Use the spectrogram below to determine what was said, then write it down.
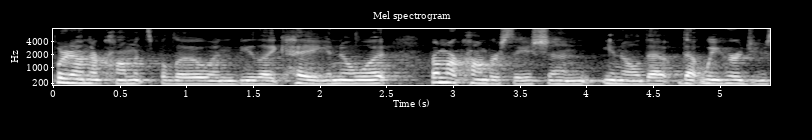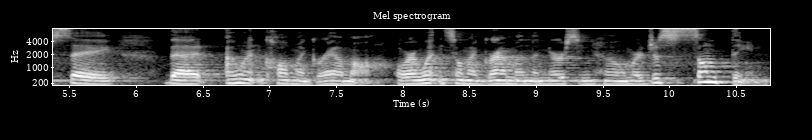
put it on their comments below and be like hey you know what from our conversation you know that that we heard you say that I went and called my grandma, or I went and saw my grandma in the nursing home, or just something,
